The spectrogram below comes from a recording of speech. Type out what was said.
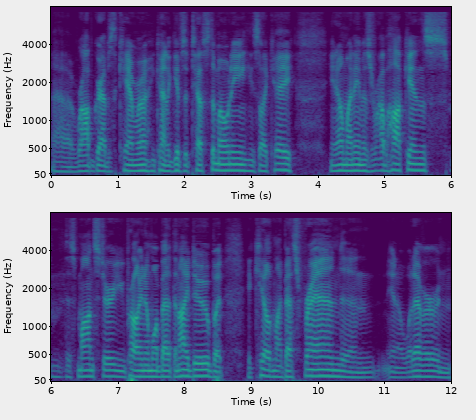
uh, Rob grabs the camera. He kind of gives a testimony. He's like, "Hey, you know, my name is Rob Hawkins. This monster, you probably know more about it than I do, but it killed my best friend, and you know, whatever, and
